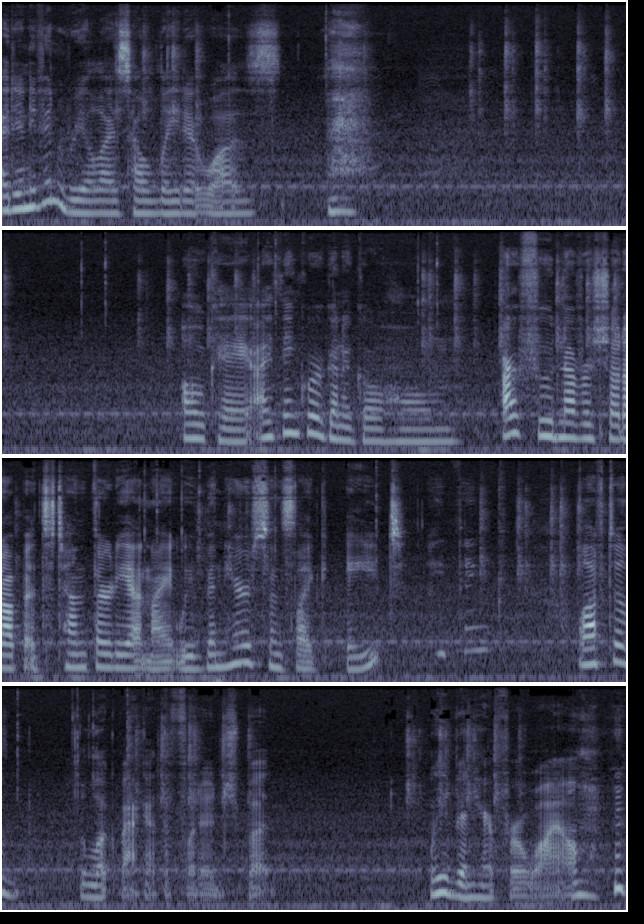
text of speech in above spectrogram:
I didn't even realize how late it was. okay, I think we're gonna go home. Our food never showed up. It's 10.30 at night. We've been here since like 8, I think. We'll have to look back at the footage, but we've been here for a while.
